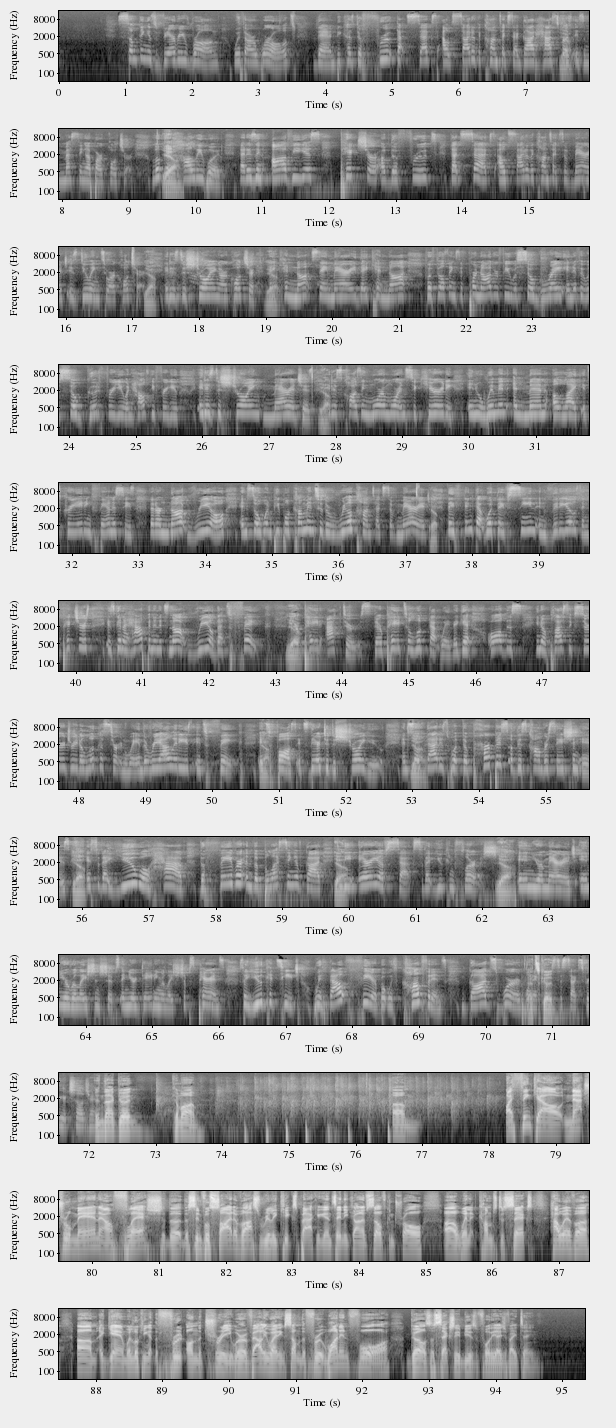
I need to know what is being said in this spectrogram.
something is very wrong with our world then because the fruit that sex outside of the context that God has for Yeah. us is messing up our culture. Look Yeah. at Hollywood. That is an obvious picture of the fruits that sex outside of the context of marriage is doing to our culture. Yeah. It is destroying our culture. Yeah. They cannot stay married. They cannot fulfill things. If pornography was so great and if it was so good for you and healthy for you, it is destroying marriages. Yeah. It is causing more and more insecurity in women and men alike. It's creating fantasies that are not real. And so when people come into the real context of marriage, Yep. they think that what they've seen in videos and pictures is going to happen and it's not real. That's fake. Yeah. They're paid actors. They're paid to look that way. They get all this, you know, plastic surgery to look a certain way. And the reality is it's fake. It's Yeah. false. It's there to destroy you. And so Yeah. that is what the purpose of this conversation is, Yeah. is so that you will have the favor and the blessing of God in the area of sex so that you can flourish in your marriage, in your relationships, in your dating relationships, parents, so you could teach without fear but with confidence God's word when That's it comes good. to sex for your children. Isn't that good? Come on. Um, I think our natural man, our flesh, the, the sinful side of us really kicks back against any kind of self control uh, when it comes to sex. However, um, again, we're looking at the fruit on the tree. We're evaluating some of the fruit. One in four girls are sexually abused before the age of 18.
